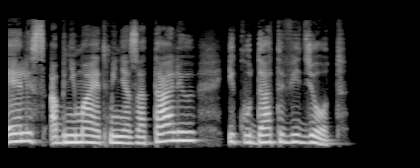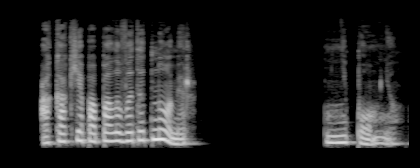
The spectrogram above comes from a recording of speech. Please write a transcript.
Элис обнимает меня за талию и куда-то ведет. А как я попала в этот номер? Не помню.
